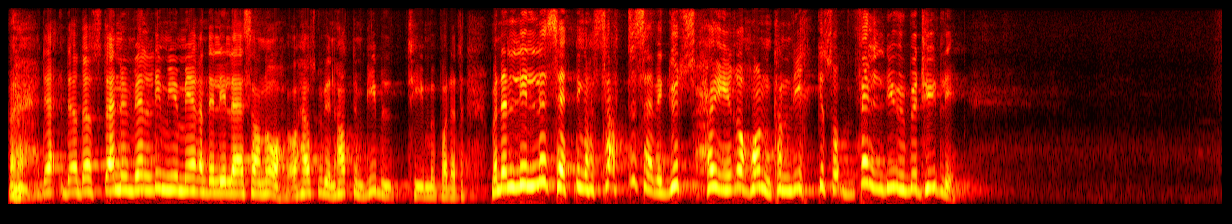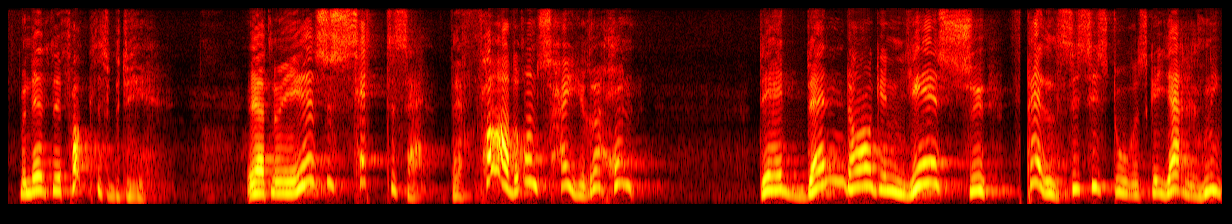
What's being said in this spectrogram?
eh, det, det, det stender veldig mye mer enn det lille jeg sa nå. og Her skulle vi hatt en bibeltime på dette. Men den lille setninga 'satte seg ved Guds høyre hånd' kan virke så veldig ubetydelig. Men det det faktisk betyr, er at når Jesus setter seg ved Faderens høyre hånd Det er den dagen Jesu frelseshistoriske gjerning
